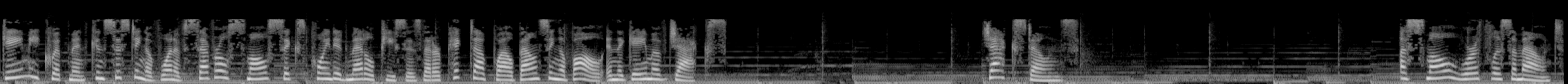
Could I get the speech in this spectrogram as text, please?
Game equipment consisting of one of several small six-pointed metal pieces that are picked up while bouncing a ball in the game of jacks. Jackstones A small worthless amount.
